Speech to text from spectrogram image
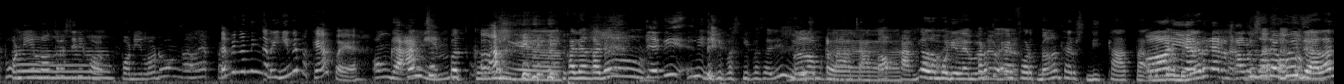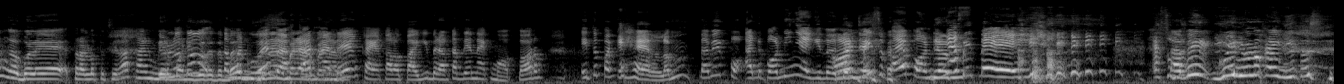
poni lo terus jadi kalau poni lo doang nggak lepek Tapi nanti ngeringinnya pakai apa ya? oh nggak kan angin cepet kering ya. Kadang-kadang Jadi iya dikipas-kipas aja juga Belum cepet. kena catokan. kalau mau Oh, iya, dilempar tuh bener-bener. effort banget harus ditata. Oh iya bener-bener benar kalau terus ada gue jalan nggak boleh terlalu kecilakan biar dulu poni tuh gue tetap temen gue bagus. bahkan benar, ada yang kayak kalau pagi berangkat dia naik motor itu pakai helm tapi po ada poninya gitu. Oh, demi jadi- supaya poninya demi- stay. Eh tapi gue dulu kayak gitu sih.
